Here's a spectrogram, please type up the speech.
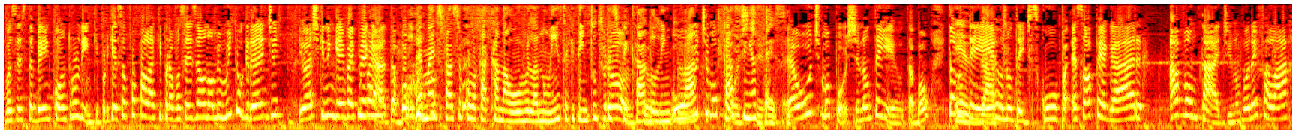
vocês também encontram o link. Porque se eu for falar aqui para vocês, é um nome muito grande eu acho que ninguém vai pegar, tá bom? É mais fácil colocar canal over lá no Insta, que tem tudo Pronto. especificado, o link o lá. último post. acesso. É o último post, não tem erro, tá bom? Então não tem Exato. erro, não tem desculpa, é só pegar à vontade. Não vou nem falar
